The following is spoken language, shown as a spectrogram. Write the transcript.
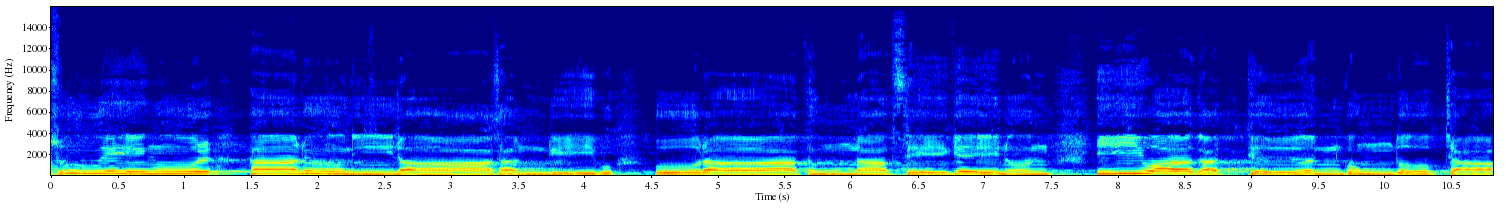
수행을 하느니라. 산리부라 극락세계는 이와 같은 공덕자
